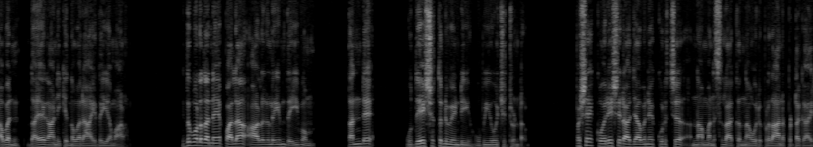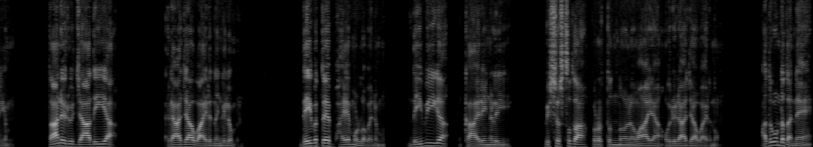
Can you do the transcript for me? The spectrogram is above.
അവൻ ദയ കാണിക്കുന്നവനായ ദൈവമാണ്. ഇതുപോലെ തന്നെ പല ആളുകളെയും ദൈവം തന്റെ ഉദ്ദേശത്തിനു വേണ്ടി ഉപയോഗിച്ചിട്ടുണ്ട്. പക്ഷേ കോരേശ് രാജാവിനെക്കുറിച്ച് നാം മനസ്സിലാക്കുന്ന ഒരു പ്രധാനപ്പെട്ട കാര്യം താനൊരു ജാതീയ രാജാവായിരുന്നെങ്കിലും ദൈവത്തെ ഭയമുള്ളവനും ദൈവിക കാര്യങ്ങളിൽ വിശ്വസ്തത പുലർത്തുന്നവനുമായ ഒരു രാജാവായിരുന്നു. അതുകൊണ്ട് തന്നെ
